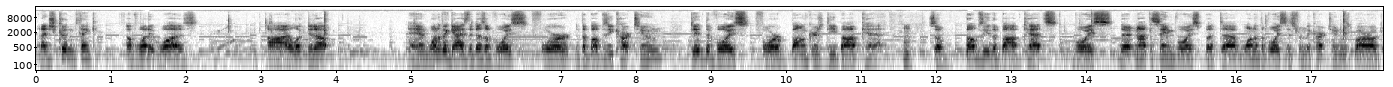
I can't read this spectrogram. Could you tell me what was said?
and I just couldn't think of what it was. Uh, I looked it up, and one of the guys that does a voice for the Bubsy cartoon did the voice for Bonkers D Bobcat. So Bubsy the Bobcat's voice, they're not the same voice, but uh, one of the voices from the cartoon was borrowed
